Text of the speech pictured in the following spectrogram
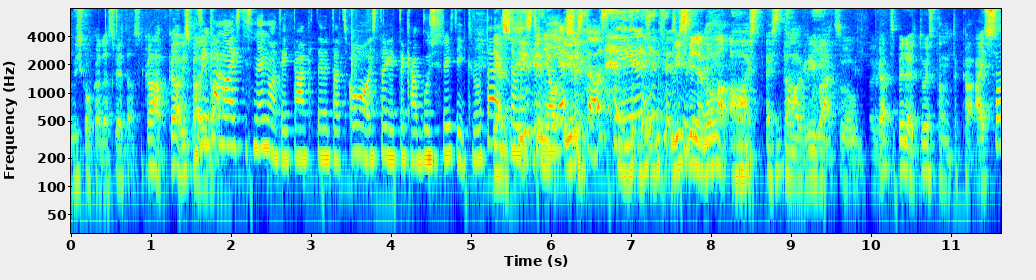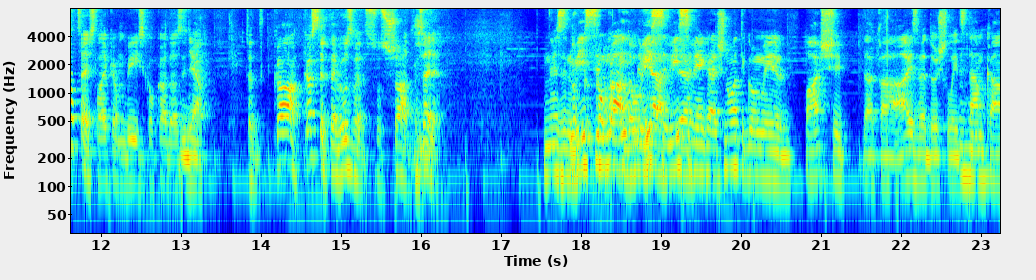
vis kaut kādās vietās. Kā, kā vispār? Zini, kā man liekas, tas nenotiek tā, ka tev ir tāds, o, es tagad tā kā būšu rītīgi krūtājs, Jā, un es tur iešu uz tās tīri. Visi viņa domā, ah, es, es tā gribētu. Gads pieļaut, tu esi tam tā kā aizsācējs, laikam, bijis kaut kādā ziņā. Tad kā, kas ir tevi uzvedis uz šādu ceļu? Nezinu, Nu, nu, visi, kaut kādu, nu, visi, jā, visi jā. vienkārši notikumi ir paši tā kā, aizveduši līdz tam, kā,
